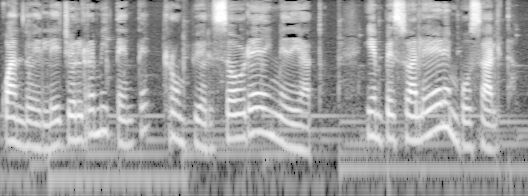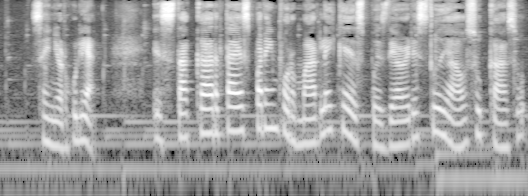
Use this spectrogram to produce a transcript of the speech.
Cuando él leyó el remitente, rompió el sobre de inmediato y empezó a leer en voz alta. Señor Julián, esta carta es para informarle que después de haber estudiado su caso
